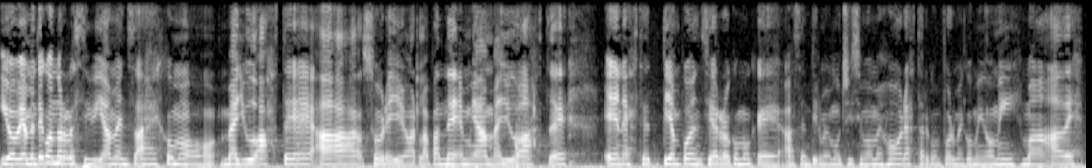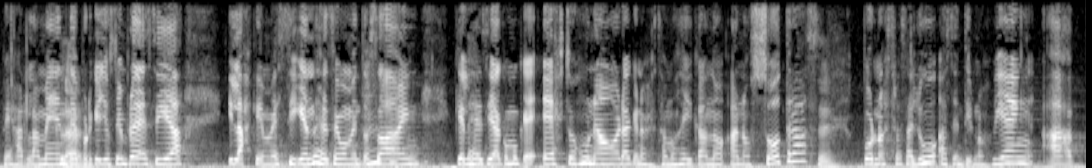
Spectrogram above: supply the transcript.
Y obviamente cuando recibía mensajes como me ayudaste a sobrellevar la pandemia, me ayudaste en este tiempo de encierro como que a sentirme muchísimo mejor, a estar conforme conmigo misma, a despejar la mente, Claro. porque yo siempre decía, y las que me siguen desde ese momento saben, que les decía como que esto es una hora que nos estamos dedicando a nosotras, Sí. por nuestra salud, a sentirnos bien, a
